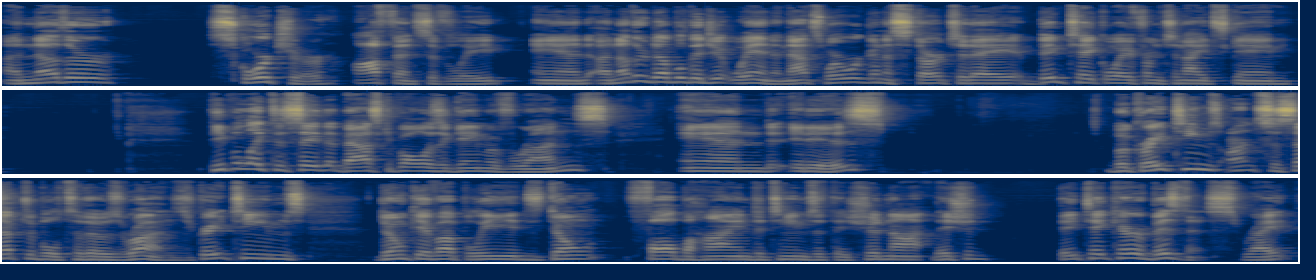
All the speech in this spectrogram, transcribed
Another scorcher offensively and another double digit win. And that's where we're going to start today. Big takeaway from tonight's game. People like to say that basketball is a game of runs, and it is. But great teams aren't susceptible to those runs. Great teams don't give up leads, don't fall behind to teams that they should not. They should they take care of business, right?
